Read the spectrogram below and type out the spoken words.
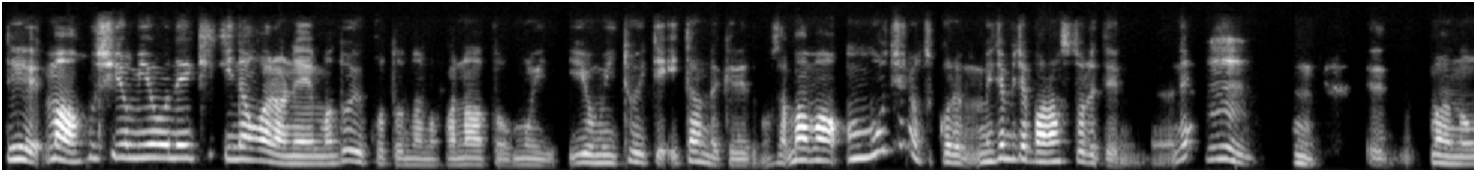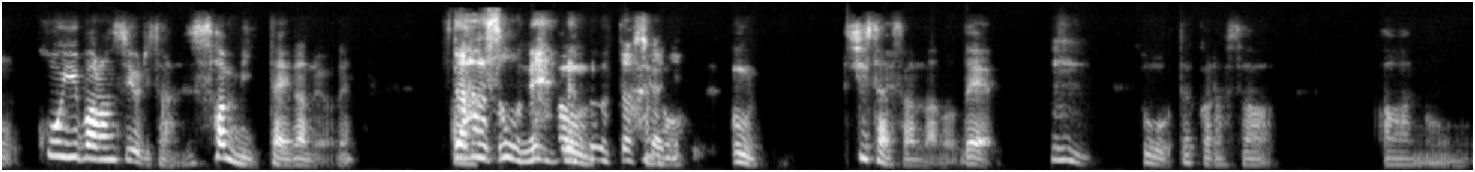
で、まあ、星読みをね、聞きながらね、まあ、どういうことなのかなと思い、読み解いていたんだけれどもさ、まあまあ、もちろんこれめちゃめちゃバランス取れてるんだよね。うん。えまあ、あの、こういうバランスよりさ、三位一体なのよね。あ、そうね。うん 確かに。うん。司祭さんなので、うん。そう、だからさ、あの、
